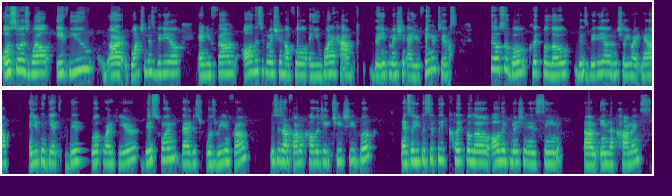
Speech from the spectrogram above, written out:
Also, as well, if you are watching this video and you found all this information helpful and you want to have the information at your fingertips, you can also go click below this video. Let me show you right now. And you can get this book right here, this one that I just was reading from. This is our pharmacology cheat sheet book. And so you can simply click below. All the information is seen um, in the comments.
